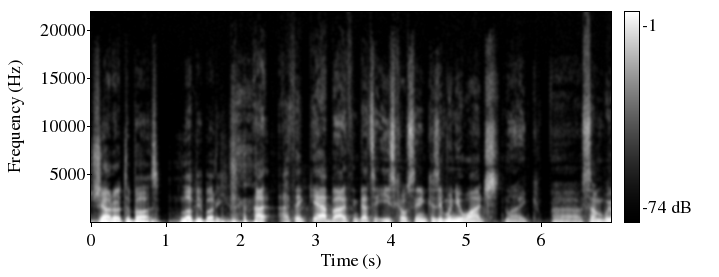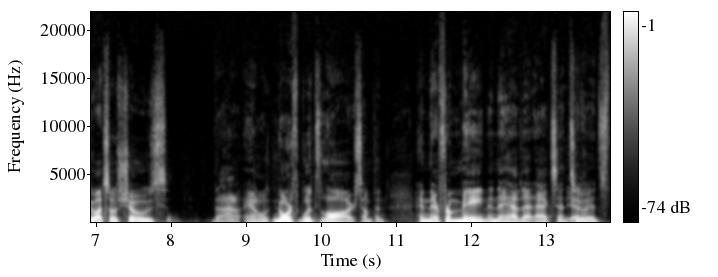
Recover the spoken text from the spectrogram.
Shout out to Boz. Love you, buddy. I, I think yeah, but I think that's an East Coast thing because when you watch like uh, some we watch those shows that I don't animal Northwoods Law or something, and they're from Maine and they have that accent to Yeah. it. It's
